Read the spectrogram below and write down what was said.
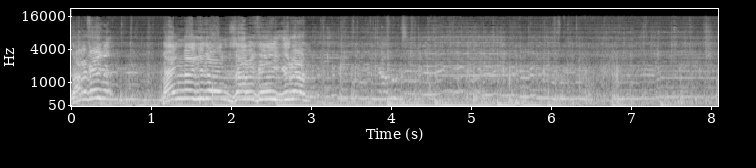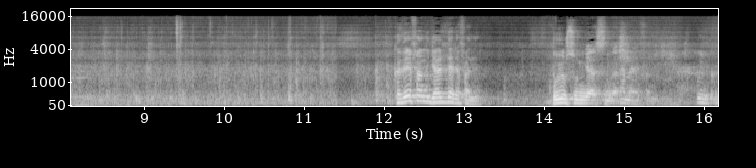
Zarife'yi mi? Ben de gidiyorum Zarife'yi gürem. Kadı efendi geldiler efendim. Buyursun gelsinler. Hemen efendim. Buyurun Kadı.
